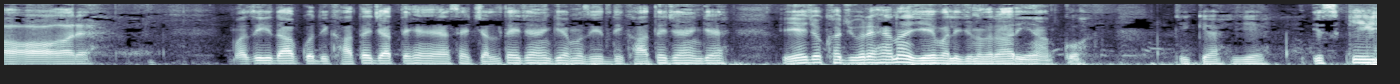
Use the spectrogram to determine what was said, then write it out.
और मज़ीद आपको दिखाते जाते हैं, ऐसे चलते जाएँगे, मज़ीद दिखाते जाएँगे। ये जो खजूरें हैं ना, ये वाली जो नज़र आ रही हैं आपको, ठीक है, ये इसकी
